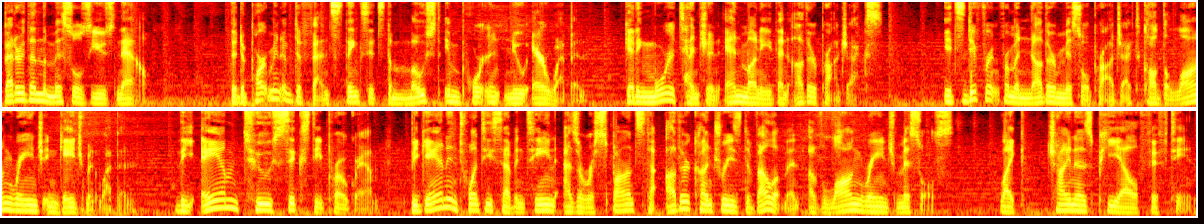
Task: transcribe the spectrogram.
better than the missiles used now. The Department of Defense thinks it's the most important new air weapon, getting more attention and money than other projects. It's different from another missile project called the Long Range Engagement Weapon. The AIM-260 program began in 2017 as a response to other countries' development of long range missiles, like China's PL 15.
